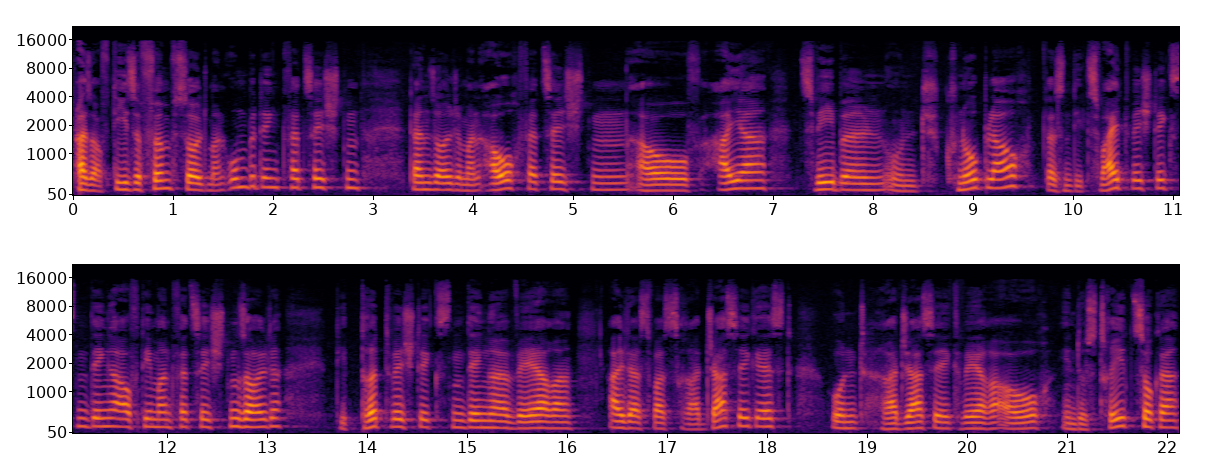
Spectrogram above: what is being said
Also auf diese fünf sollte man unbedingt verzichten. Dann sollte man auch verzichten auf Eier, Zwiebeln und Knoblauch. Das sind die zweitwichtigsten Dinge, auf die man verzichten sollte. Die drittwichtigsten Dinge wäre all das, was Rajasik ist. Und Rajasik wäre auch Industriezucker.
